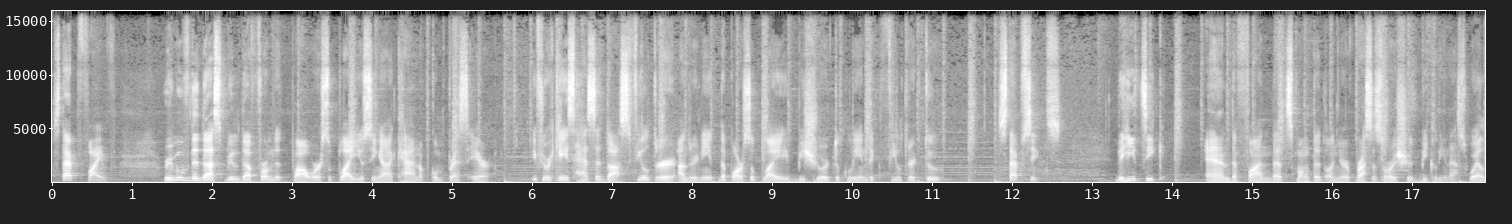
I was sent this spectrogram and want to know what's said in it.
Step 5. Remove the dust buildup from the power supply using a can of compressed air. If your case has a dust filter underneath the power supply, be sure to clean the filter too. Step 6. The heatsink and the fan that's mounted on your processor should be clean as well.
